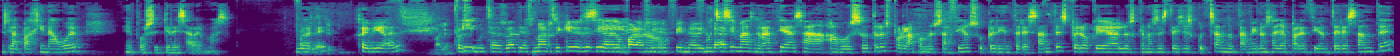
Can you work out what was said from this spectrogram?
es la página web eh, por si queréis saber más. Vale, genial. Vale. Pues y, muchas gracias, Mar. Si quieres decir sí, algo para no, finalizar. Muchísimas gracias a, a vosotros por la conversación, súper interesante. Espero que a los que nos estéis escuchando también os haya parecido interesante.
